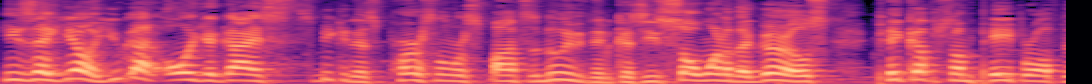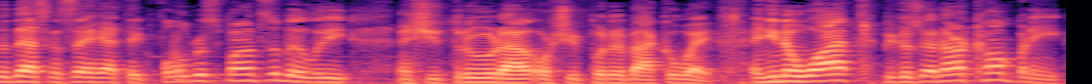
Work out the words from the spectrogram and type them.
he's like, "Yo, you got all your guys speaking this personal responsibility thing because he saw one of the girls pick up some paper off the desk and say, "Hey, I take full responsibility," and she threw it out or she put it back away. And you know why? Because in our company,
